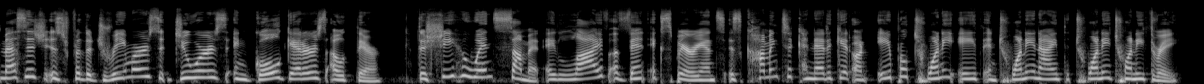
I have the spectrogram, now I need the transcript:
message is for the dreamers, doers, and goal getters out there. The She Who Wins Summit, a live event experience, is coming to Connecticut on April 28th and 29th, 2023.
